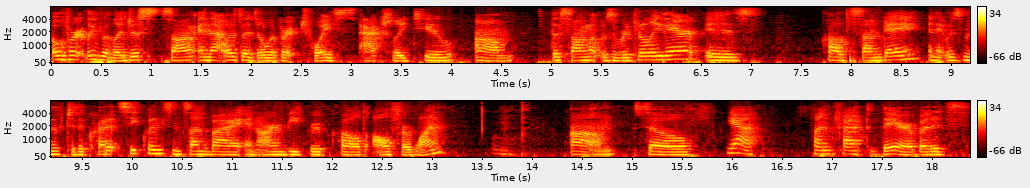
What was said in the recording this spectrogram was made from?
overtly religious song, and that was a deliberate choice actually too. Um, the song that was originally there is called Someday, and it was moved to the credit sequence and sung by an R and B group called All-4-One. Um, so yeah, fun fact there, but it's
